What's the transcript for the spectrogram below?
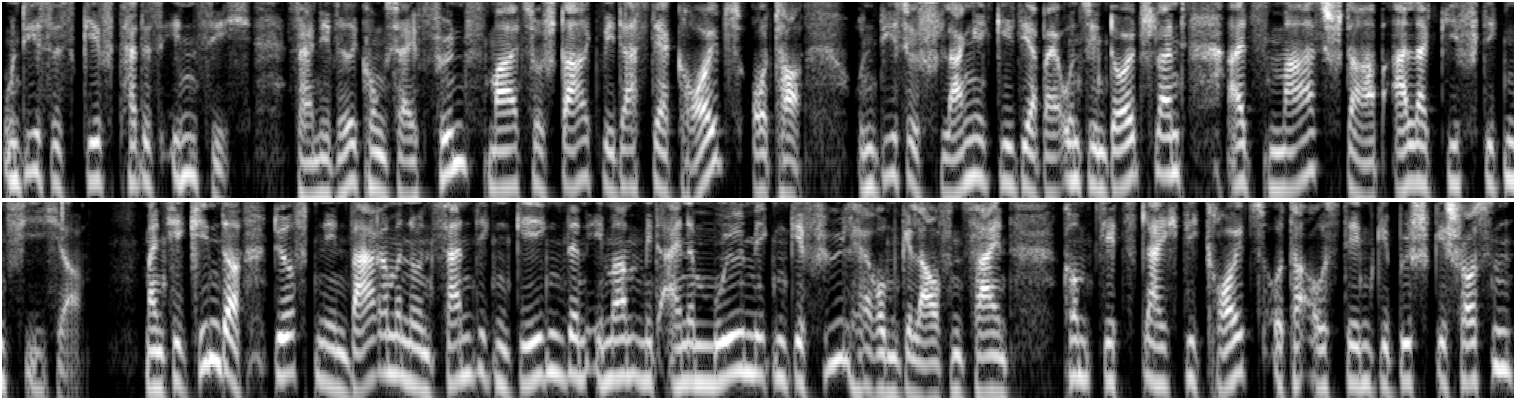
und dieses Gift hat es in sich. Seine Wirkung sei fünfmal so stark wie das der Kreuzotter, und diese Schlange gilt ja bei uns in Deutschland als Maßstab aller giftigen Viecher. Manche Kinder dürften in warmen und sandigen Gegenden immer mit einem mulmigen Gefühl herumgelaufen sein. Kommt jetzt gleich die Kreuzotter aus dem Gebüsch geschossen?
